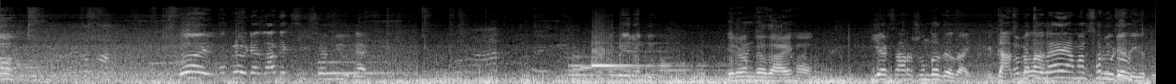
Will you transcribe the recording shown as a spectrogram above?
ও ওই উপরে ওটা যা দেখছি ফোন দিও দেখ। এরকম দিও এরকম দাদা হ্যাঁ। ইয়ার আরও সুন্দর এই গাছপালা আমার সব উঠে দিকে তো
